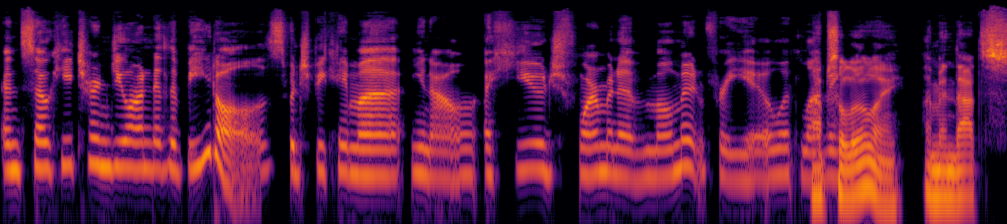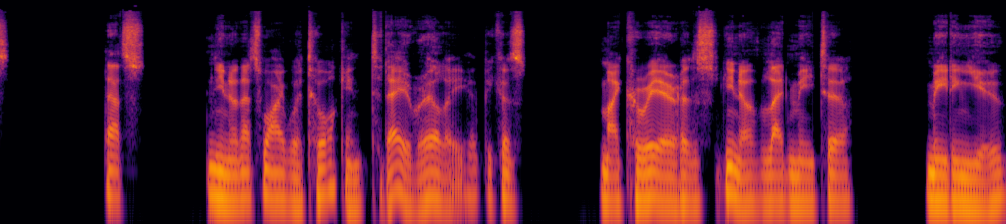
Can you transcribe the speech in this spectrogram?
And so he turned you on to the Beatles, which became a, you know, a huge formative moment for you with loving. Absolutely. I mean, that's, that's you know, that's why we're talking today, really, because my career has, you know, led me to meeting you.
